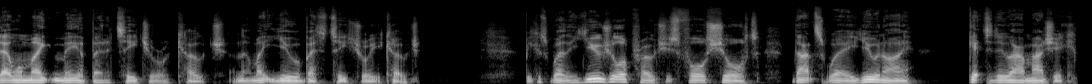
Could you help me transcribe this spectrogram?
they will make me a better teacher or a coach, and they'll make you a better teacher or your coach. Because where the usual approaches fall short, that's where you and I get to do our magic.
